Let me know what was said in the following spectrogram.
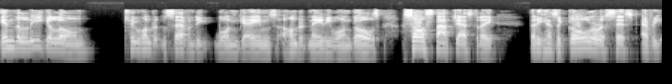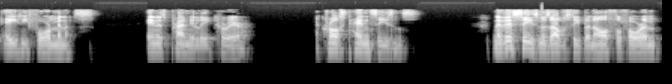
In the league alone, 271 games, 181 goals. I saw a stat yesterday that he has a goal or assist every 84 minutes in his Premier League career across 10 seasons. Now, this season has obviously been awful for him.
